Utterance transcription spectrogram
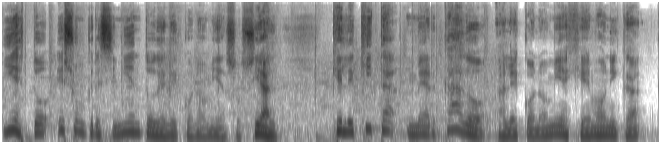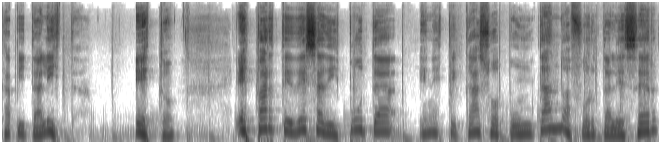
y esto es un crecimiento de la economía social que le quita mercado a la economía hegemónica capitalista. Esto es parte de esa disputa, en este caso apuntando a fortalecer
